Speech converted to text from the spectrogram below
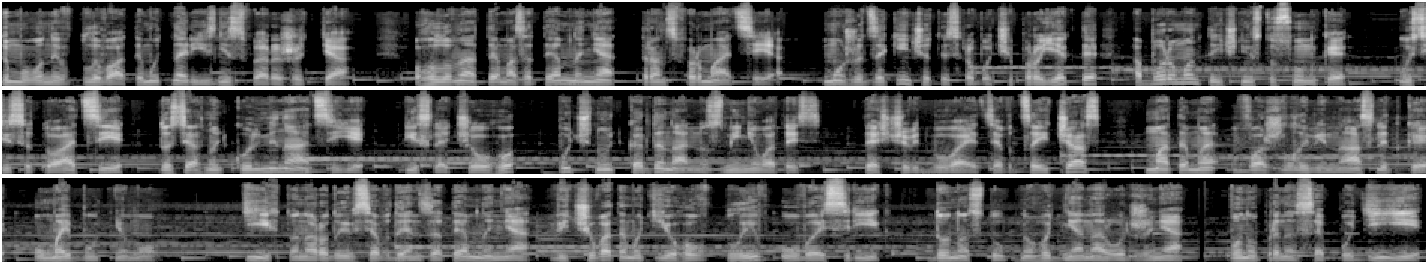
тому вони впливатимуть на різні сфери життя. Головна тема затемнення трансформація. Можуть закінчитись робочі проєкти або романтичні стосунки. Усі ситуації досягнуть кульмінації, після чого почнуть кардинально змінюватись. Те, що відбувається в цей час, матиме важливі наслідки у майбутньому. Ті, хто народився в день затемнення, відчуватимуть його вплив увесь рік до наступного дня народження. Воно принесе події,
